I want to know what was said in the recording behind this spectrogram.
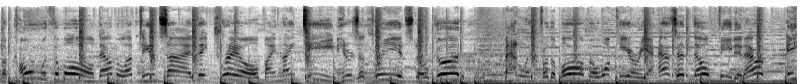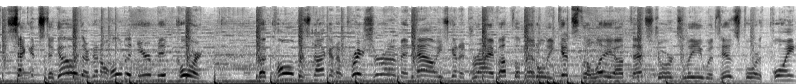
Macomb with the ball down the left hand side. They trail by 19. Here's a three. It's no good. Battling for the ball. Milwaukee area has it. They'll feed it out. Eight seconds to go. They're going to hold it near midcourt. Macomb is not going to pressure him, and now he's going to drive up the middle. He gets the layup. That's George Lee with his fourth point.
